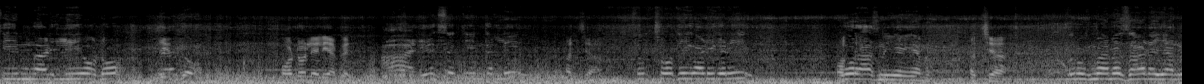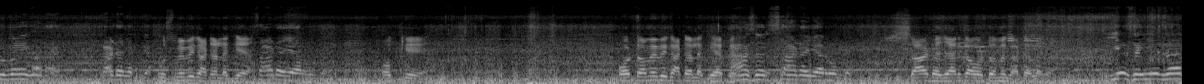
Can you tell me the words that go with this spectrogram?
तीन गाड़ी ली ऑटो। ऑटो ले लिया फिर। हाँ एक से तीन कर ली। अच्छा। फिर चौथी गाड़ी करी। वो रास नहीं आई हमें। अच्छा। फिर उसमें हमें साठ हज़ार रुपये घाटा घाटा लग गया। उसमें भी घाटा लग गया। साठ हज़ार रुपये ओके। ऑटो में भी घाटा लग गया फिर। हाँ सर साठ हज़ार रुपये साठ हज़ार का ऑटो में घाटा लगा। ये सही है सर।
